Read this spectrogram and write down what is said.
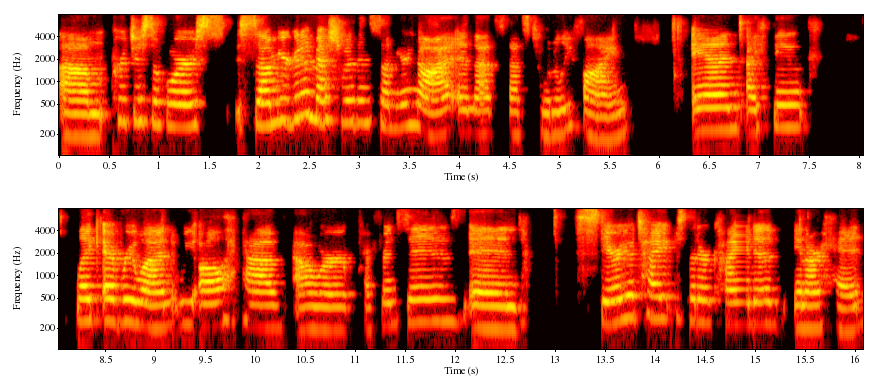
um, purchase a horse, some you're going to mesh with and some you're not, and that's that's totally fine. And I think like everyone, we all have our preferences and stereotypes that are kind of in our head.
